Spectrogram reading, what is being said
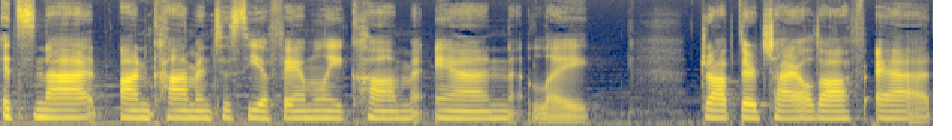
It's not uncommon to see a family come and like drop their child off at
